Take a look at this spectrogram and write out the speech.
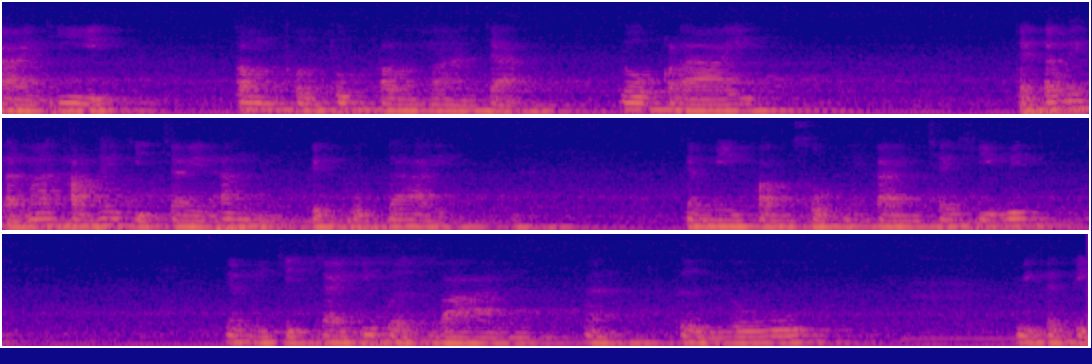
กายที่ต้องทนทุกข์ทรมานจากโรคร้าย แต่ก็ไม่สามารถทำให้จิตใจท่านเป็นทุกข์ได้ ยังมีความสุขในการใช้ชีวิต ยังมี จิตใจที่เบิกบานนะตื่นรู้ มีสติ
